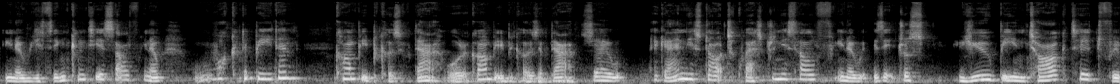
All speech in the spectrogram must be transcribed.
You know, you're thinking to yourself, you know, what could it be then? Can't be because of that, or it can't be because of that. So again, you start to question yourself, you know, is it just you being targeted for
